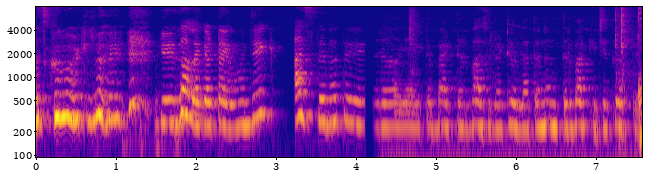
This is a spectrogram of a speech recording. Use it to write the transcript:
दचकून वाटलोय की झाला का टाईम म्हणजे एक असते ना ते. तर या इथं बॅटर बाजूला ठेवला तर नंतर बाकीचे करते.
